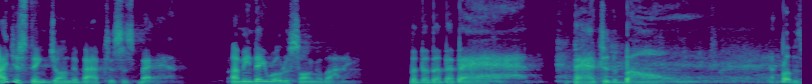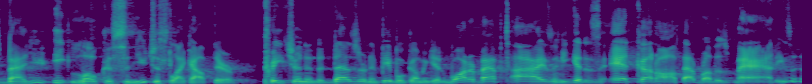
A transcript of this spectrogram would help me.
I just think John the Baptist is bad. I mean, they wrote a song about him. Bad, bad to the bone. That brother's bad. You eat locusts and you just like out there preaching in the desert and people come and get water baptized and he get his head cut off. That brother's bad. He's a,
